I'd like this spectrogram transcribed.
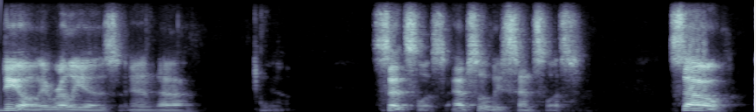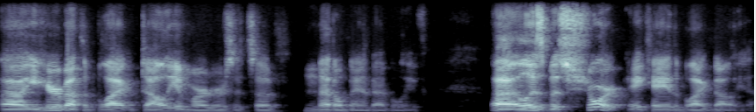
deal. It really is. And uh, senseless, absolutely senseless. So, uh, you hear about the Black Dahlia murders. It's a metal band, I believe. Uh, Elizabeth Short, aka the Black Dahlia.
